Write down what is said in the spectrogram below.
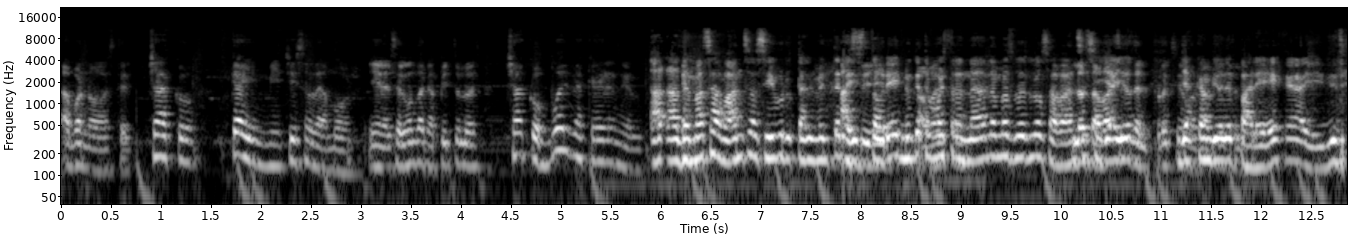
ah, bueno, este. Chaco cae en mi hechizo de amor. Y en el segundo capítulo es. Chaco vuelve a caer en el. Además avanza así brutalmente la Ah, sí, historia y nunca te muestran nada, nada más ves los avances, Los y ya, avances ellos- del próximo ya cambió de pareja y...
